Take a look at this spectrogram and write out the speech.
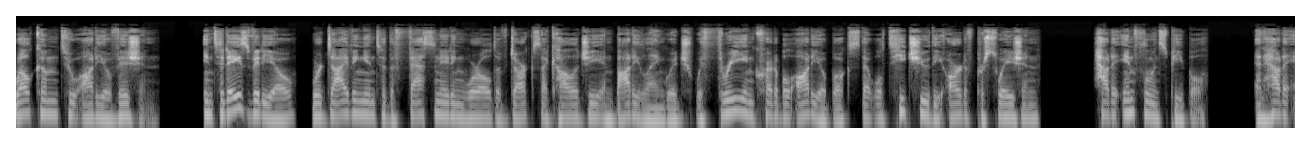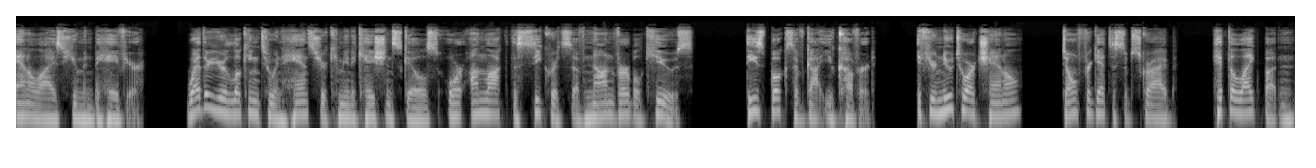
Welcome to Audio Vision. In today's video, we're diving into the fascinating world of dark psychology and body language with three incredible audiobooks that will teach you the art of persuasion, how to influence people, and how to analyze human behavior. Whether you're looking to enhance your communication skills or unlock the secrets of nonverbal cues, these books have got you covered. If you're new to our channel, don't forget to subscribe, hit the like button,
